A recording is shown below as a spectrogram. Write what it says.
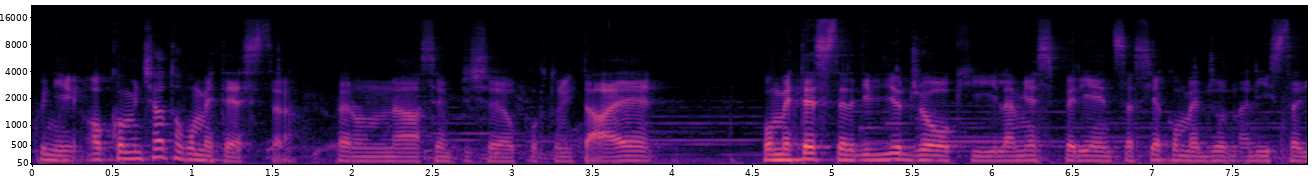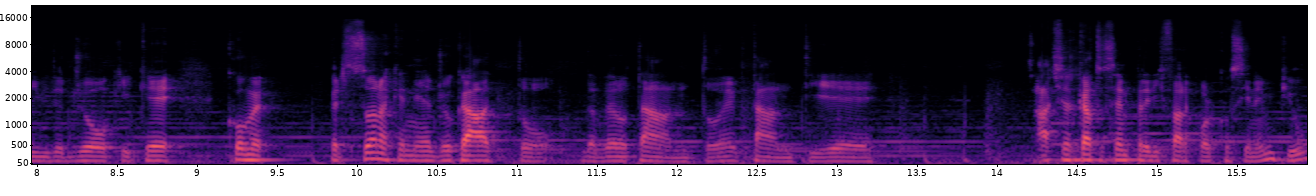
Quindi ho cominciato come tester per una semplice opportunità e come tester di videogiochi la mia esperienza sia come giornalista di videogiochi che come persona che ne ha giocato davvero tanto e tanti e ha cercato sempre di fare qualcosina in più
